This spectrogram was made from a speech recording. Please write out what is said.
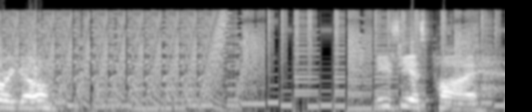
There we go. Easy as pie.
